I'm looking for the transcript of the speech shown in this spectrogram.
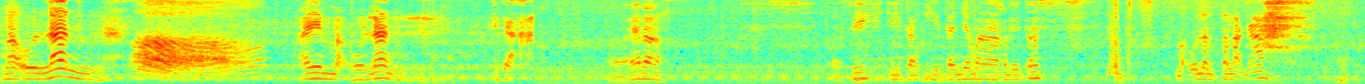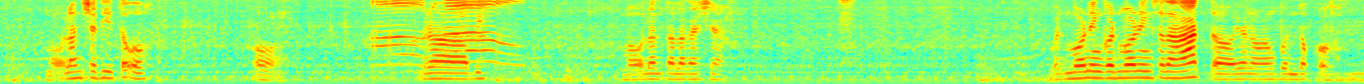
Maulan. Ay maulan. Tiga. Oh, ayan o. Oh, see, kitang-kita nyo mga kulitos. Maulan talaga. Maulan siya dito oh. Oh. Grabe. Maulan talaga siya. Good morning, good morning sa lahat. Oh, yan ang bundok ko. Oh.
